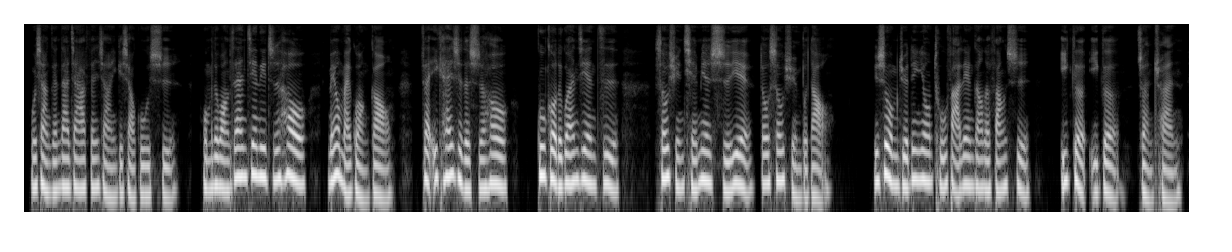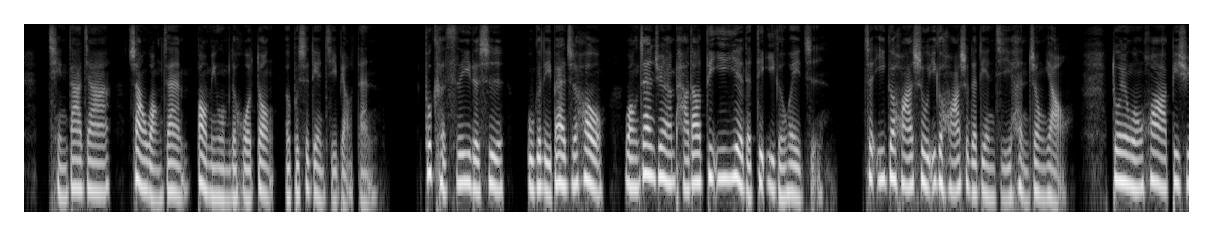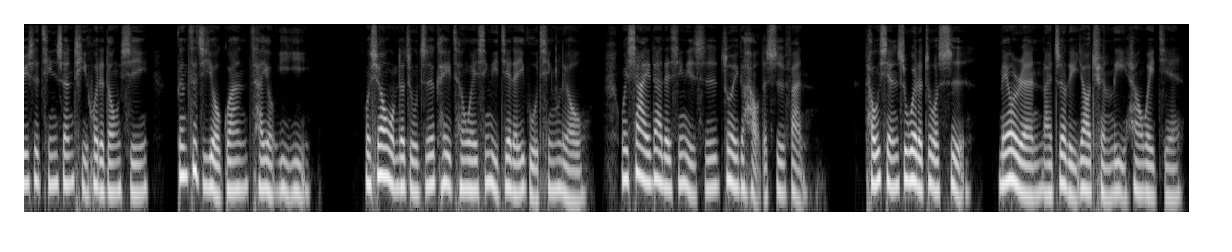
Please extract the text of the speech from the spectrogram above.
我想跟大家分享一个小故事。我们的网站建立之后，没有买广告，在一开始的时候，Google 的关键字搜寻前面十页都搜寻不到。于是我们决定用土法炼钢的方式，一个一个转传，请大家上网站报名我们的活动，而不是点击表单。不可思议的是，五个礼拜之后，网站居然爬到第一页的第一个位置。这一个滑鼠一个滑鼠的点击很重要。多元文化必须是亲身体会的东西，跟自己有关才有意义。我希望我们的组织可以成为心理界的一股清流，为下一代的心理师做一个好的示范。头衔是为了做事，没有人来这里要权力和位阶。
